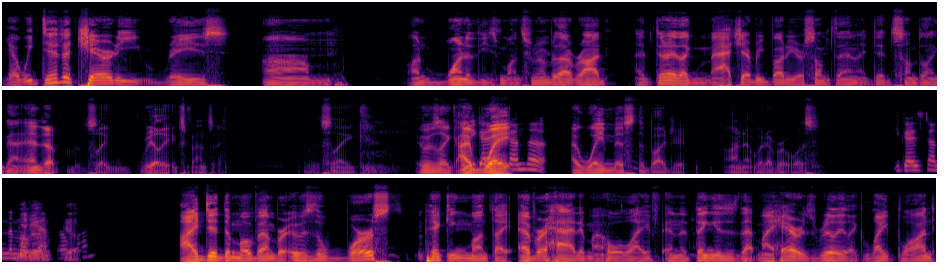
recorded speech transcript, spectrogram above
Yeah, we did a charity raise um on one of these months. Remember that, Rod? I, did I like match everybody or something? I did something like that. It ended up it was like really expensive. It was like it was like Have I way the I way missed the budget on it, whatever it was. you guys done the Whatever, November yeah. one? I did the Movember. It was the worst picking month I ever had in my whole life. And the thing is, is that my hair is really like light blonde,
